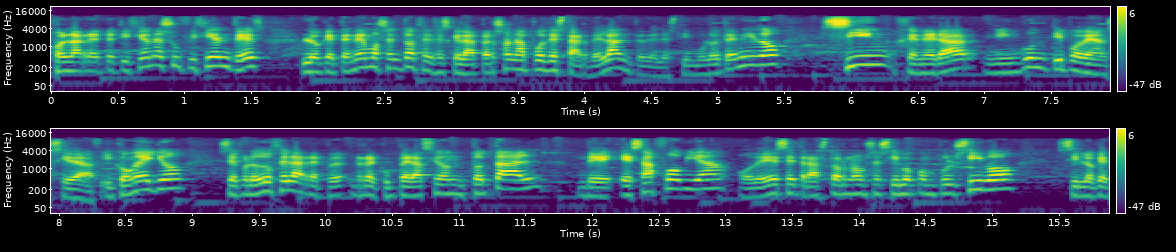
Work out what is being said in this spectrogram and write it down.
Con las repeticiones suficientes, lo que tenemos entonces es que la persona puede estar delante del estímulo temido sin generar ningún tipo de ansiedad. Y con ello se produce la recuperación total de esa fobia o de ese trastorno obsesivo compulsivo si lo que,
